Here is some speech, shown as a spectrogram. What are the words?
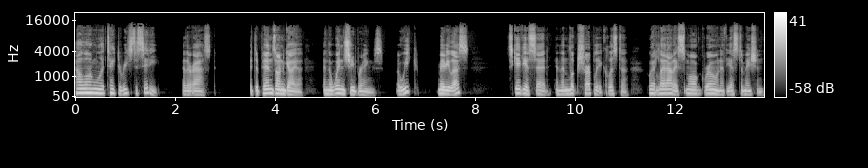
How long will it take to reach the city? Heather asked. It depends on Gaia and the wind she brings. A week? Maybe less? Scavia said, and then looked sharply at Callista, who had let out a small groan at the estimation.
